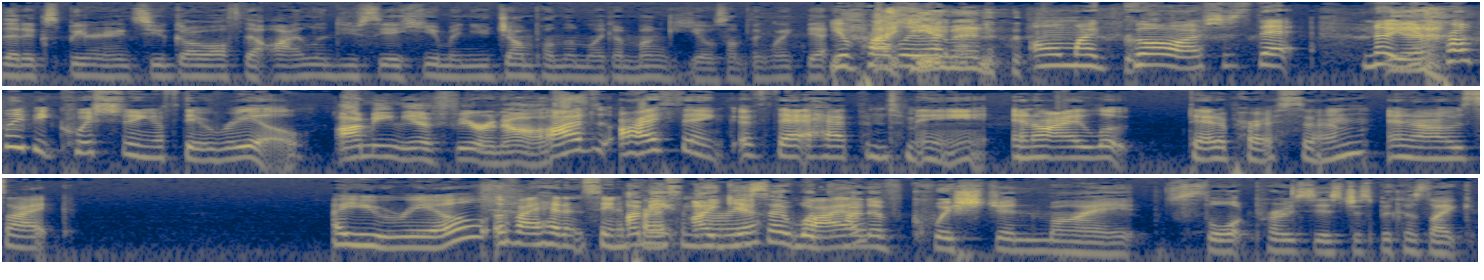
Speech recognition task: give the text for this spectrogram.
that experience, you go off the island, you see a human, you jump on them like a monkey or something like that. You're probably a like, human. oh my gosh, is that? No, Yeah. you'd probably be questioning if they're real. I mean, yeah, fair enough. I I think if that happened to me and I looked at a person and I was like, "Are you real?" If I hadn't seen a I mean, person, I guess I would while. kind of question my thought process just because, like,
